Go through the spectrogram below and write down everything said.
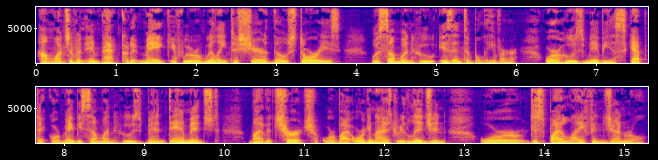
how much of an impact could it make if we were willing to share those stories with someone who isn't a believer or who's maybe a skeptic or maybe someone who's been damaged by the church or by organized religion or just by life in general?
